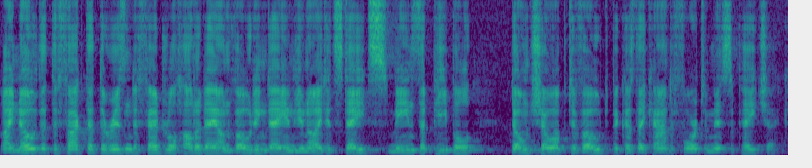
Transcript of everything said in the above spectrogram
I know that the fact that there isn't a federal holiday on voting day in the United States means that people don't show up to vote because they can't afford to miss a paycheck.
